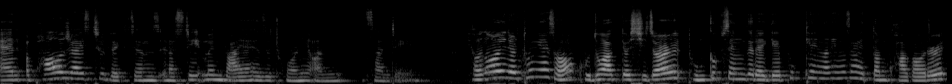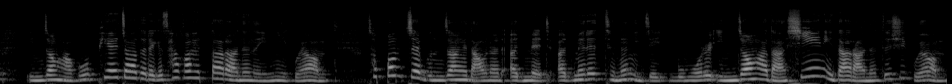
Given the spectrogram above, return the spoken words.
and apologized to victims in a statement via his attorney on Sunday. 변호인을 통해서 고등학교 시절 동급생들에게 폭행을 행사했던 과거를 인정하고 피해자들에게 사과했다라는 의미이고요. 첫 번째 문장에 나오는 admit, admitted는 이제 뭐뭐를 인정하다, 시인이다라는 뜻이고요.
